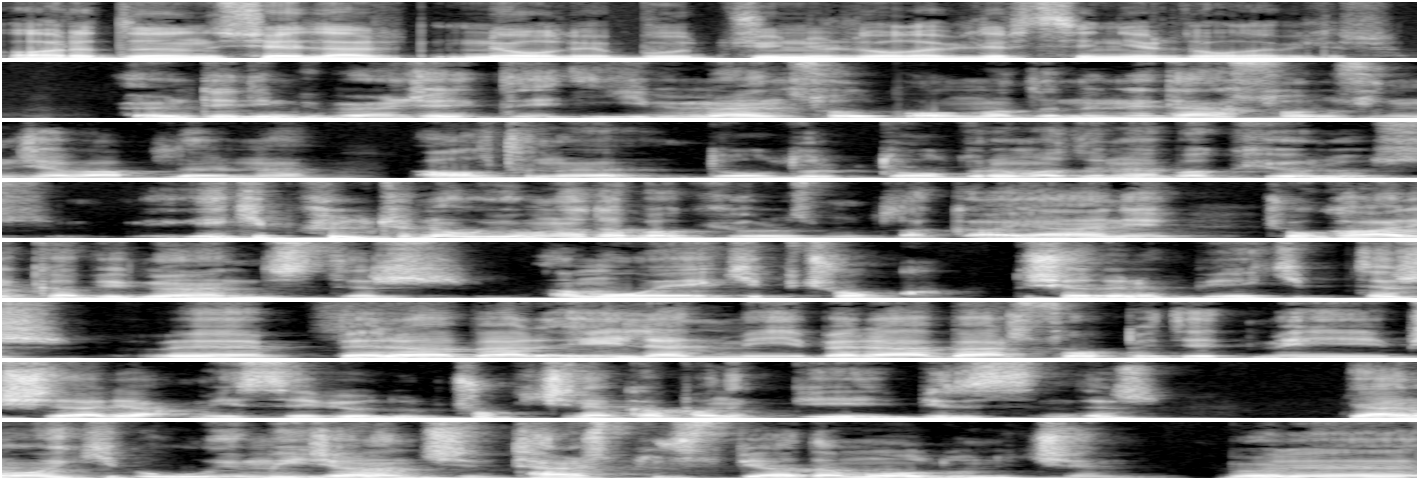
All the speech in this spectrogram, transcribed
aradığın şeyler ne oluyor? Bu junior olabilir, senior olabilir. Dediğim gibi öncelikle iyi bir mühendis olup olmadığını, neden sorusunun cevaplarını altını doldurup dolduramadığına bakıyoruz. Ekip kültürüne uyumuna da bakıyoruz mutlaka. Yani çok harika bir mühendistir ama o ekip çok dışa dönük bir ekiptir ve beraber eğlenmeyi, beraber sohbet etmeyi, bir şeyler yapmayı seviyordur. Çok içine kapanık bir birisindir. Yani o ekibe uymayacağın için, ters türs bir adam olduğun için, böyle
